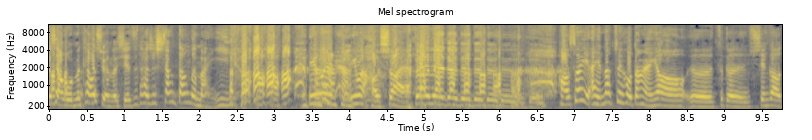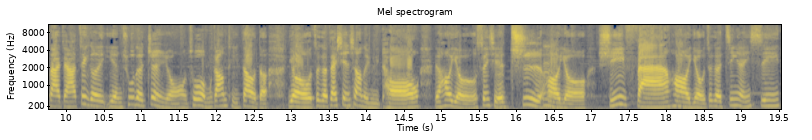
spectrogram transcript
我想我们挑选了协志，他是相当的满意，因为因为好帅啊！对对对对对对对对对。好，所以哎，那最后当然要呃，这个宣告大家，这个演出的阵容，除了我们刚刚提到的，有这个在线上的雨桐，然后有孙协志哈，有徐艺凡哈，有这个金仁心，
